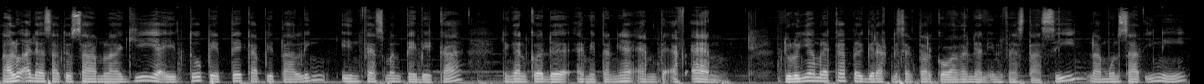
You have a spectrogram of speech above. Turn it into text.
Lalu ada satu saham lagi yaitu PT Capitaling Investment Tbk dengan kode emitennya MTFN. Dulunya mereka bergerak di sektor keuangan dan investasi, namun saat ini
